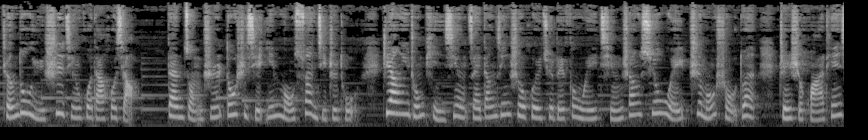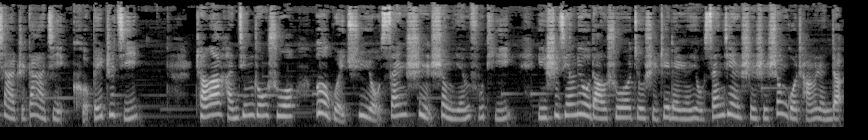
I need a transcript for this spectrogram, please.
程度与事情或大或小。但总之都是些阴谋算计之徒，这样一种品性，在当今社会却被奉为情商修为、智谋手段，真是滑天下之大忌，可悲之极。《长阿含经》中说，恶鬼去有三世圣言菩提。以世间六道说，就是这类人有三件事是胜过常人的：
